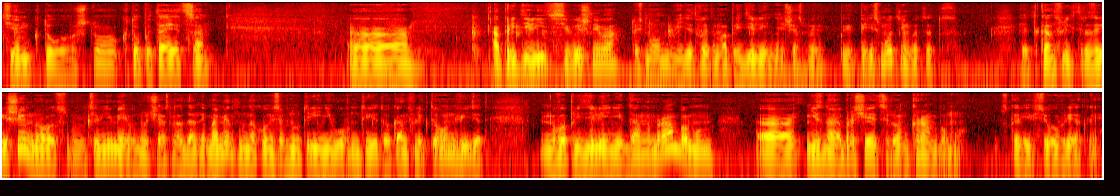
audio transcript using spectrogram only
тем, кто, что, кто пытается э, определить Всевышнего, то есть ну, он видит в этом определение, сейчас мы пересмотрим этот, этот конфликт, разрешим, но тем не менее, ну, сейчас на данный момент мы находимся внутри него, внутри этого конфликта. Он видит в определении данным Рамбамом, э, не знаю, обращается ли он к Рамбаму, скорее всего, вряд ли,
